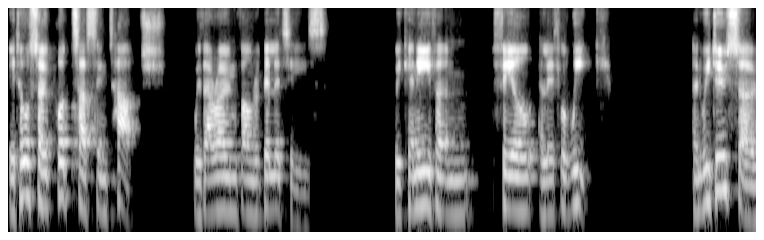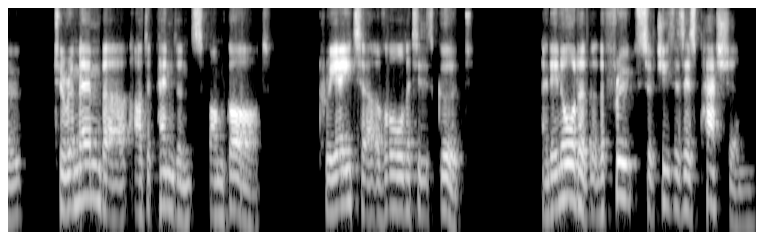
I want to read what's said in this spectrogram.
It also puts us in touch with our own vulnerabilities. We can even feel a little weak. And we do so to remember our dependence on God, creator of all that is good, and in order that the fruits of Jesus' passion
